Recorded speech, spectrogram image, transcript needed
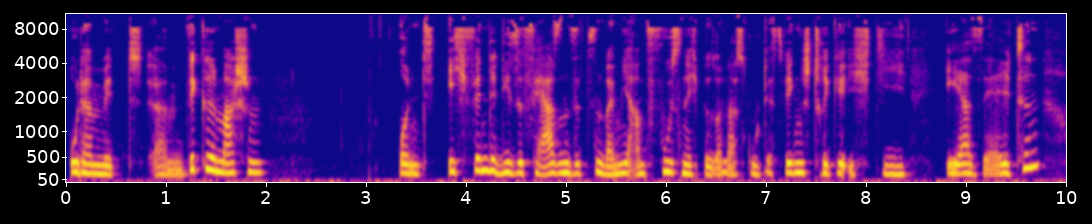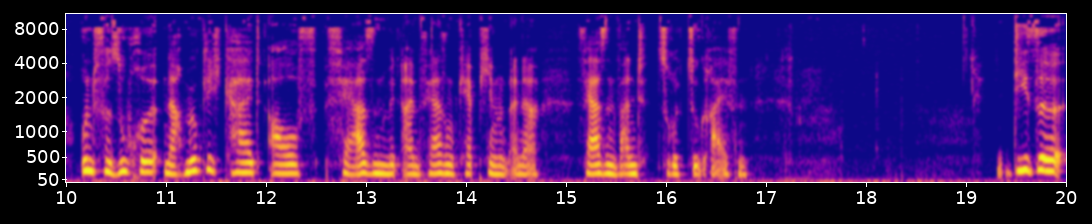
oder mit ähm, Wickelmaschen. Und ich finde, diese Fersen sitzen bei mir am Fuß nicht besonders gut. Deswegen stricke ich die eher selten und versuche nach Möglichkeit auf Fersen mit einem Fersenkäppchen und einer Fersenwand zurückzugreifen. Diese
